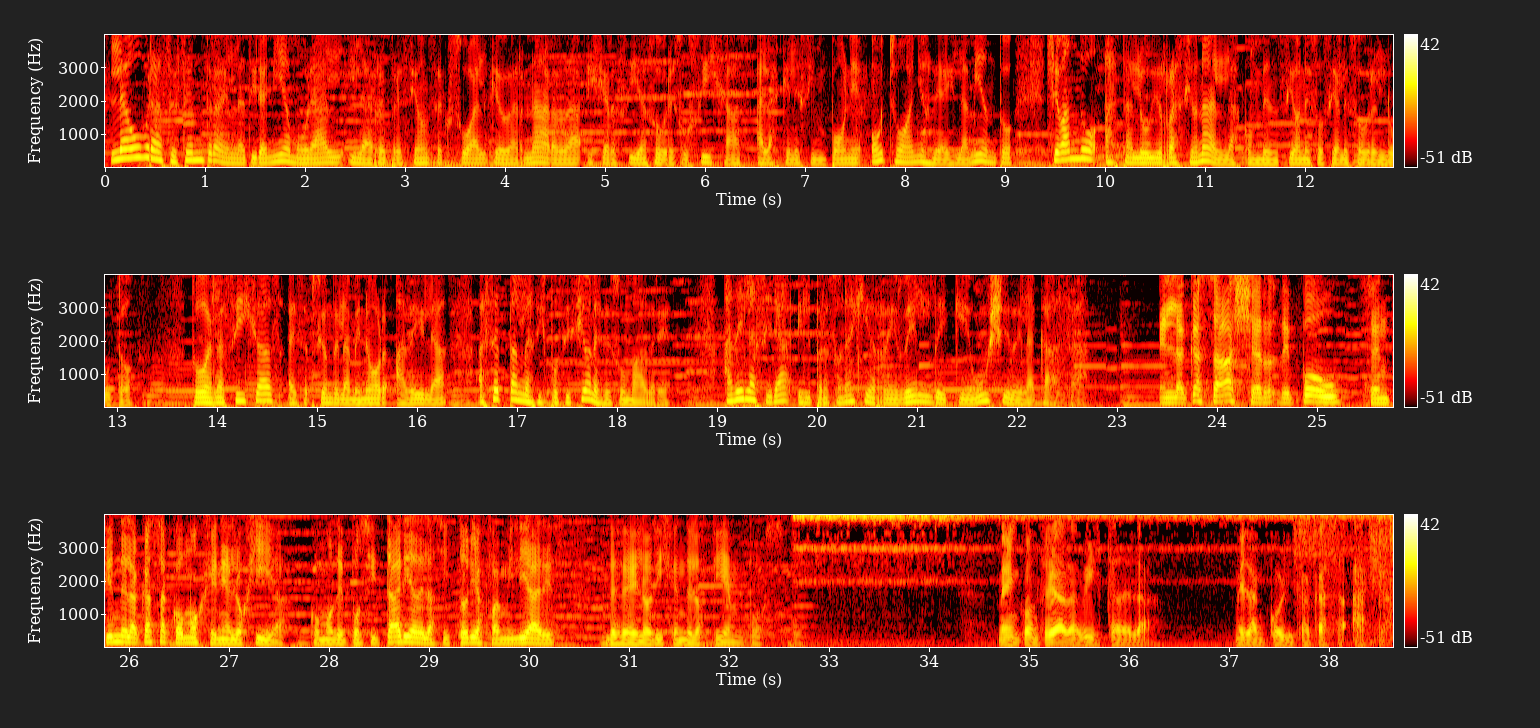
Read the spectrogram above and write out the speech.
La obra se centra en la tiranía moral y la represión sexual que Bernarda ejercía sobre sus hijas, a las que les impone ocho años de aislamiento, llevando hasta lo irracional las convenciones sociales sobre el luto. Todas las hijas, a excepción de la menor Adela, aceptan las disposiciones de su madre. Adela será el personaje rebelde que huye de la casa. En la casa Asher de Poe se entiende la casa como genealogía, como depositaria de las historias familiares desde el origen de los tiempos. Me encontré a la vista de la melancólica casa Asher.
